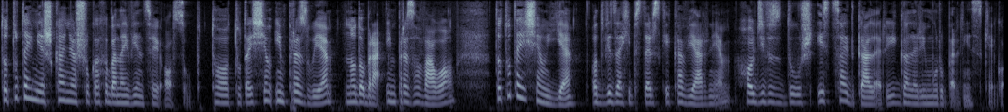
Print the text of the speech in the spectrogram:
to tutaj mieszkania szuka chyba najwięcej osób. To tutaj się imprezuje, no dobra, imprezowało, to tutaj się je, odwiedza hipsterskie kawiarnie, chodzi wzdłuż East Side Gallery, Galerii Muru Berlińskiego.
